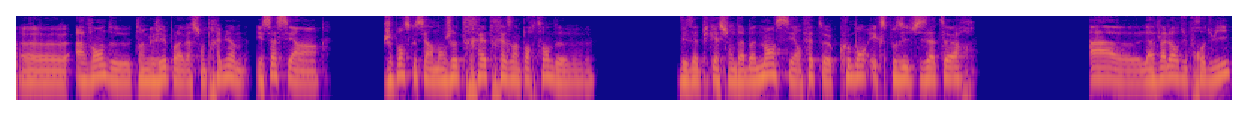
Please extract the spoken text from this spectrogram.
avant de t'engager pour la version premium. Et ça c'est un je pense que c'est un enjeu très très important de des applications d'abonnement, c'est en fait euh, comment exposer l'utilisateur à euh, la valeur du produit,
